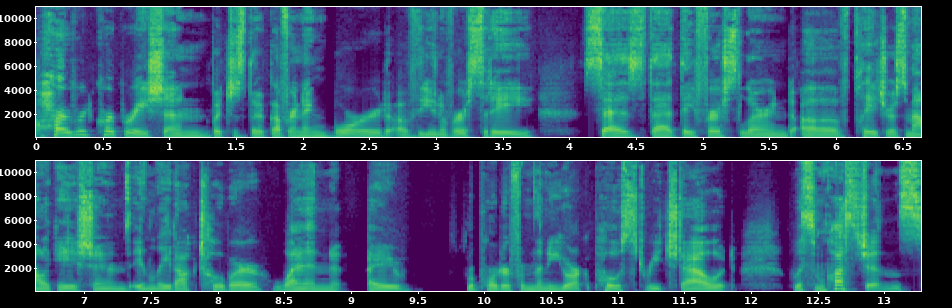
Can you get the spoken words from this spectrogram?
Harvard Corporation, which is the governing board of the university, says that they first learned of plagiarism allegations in late October when a reporter from the New York Post reached out with some questions.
